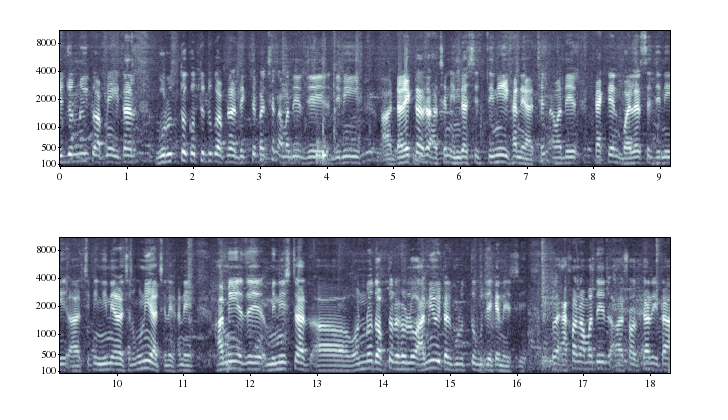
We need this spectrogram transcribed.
এর জন্যই তো আপনি এটার গুরুত্ব কতটুকু আপনারা দেখতে পাচ্ছেন। আমাদের যে যিনি ডাইরেক্টর আছেন ইন্ডাস্ট্রি তিনি এখানে আছেন। আমাদের ফ্যাক্টরি অ্যান্ড বয়লার্সের যিনি চিফ ইঞ্জিনিয়ার আছেন, উনি আছেন এখানে। আমি এজ এ মিনিস্টার অন্য দপ্তরে হলো, আমিও এটার গুরুত্ব বুঝে এখানে এসেছি। তো এখন আমাদের সরকার এটা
